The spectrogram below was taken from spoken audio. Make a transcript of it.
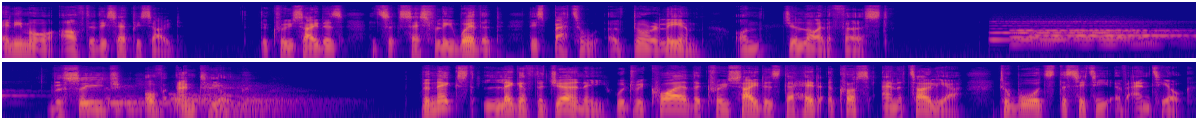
any more after this episode. The crusaders had successfully weathered this battle of Dorylaeum on July the 1st. The Siege of Antioch. The next leg of the journey would require the Crusaders to head across Anatolia towards the city of Antioch.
